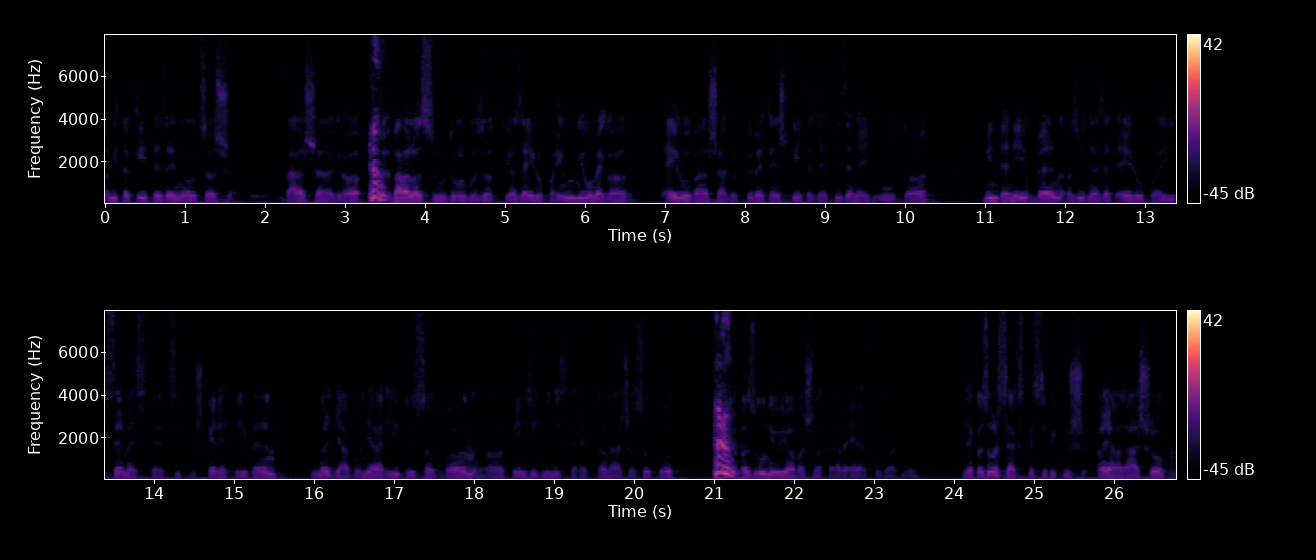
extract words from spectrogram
amit a 2008-as válságra válaszul dolgozott ki az Európai Unió, meg az euróválságot követően 2011 óta minden évben az úgynevezett európai szemeszter ciklus keretében, hogy nagyjából nyári időszakban a pénzügyminiszterek tanácsa szokott az unió javaslatára elfogadni. Ezek az ország specifikus ajánlások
